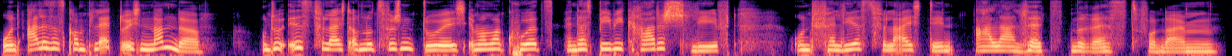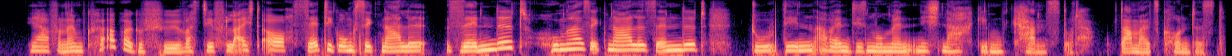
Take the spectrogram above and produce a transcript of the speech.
und alles ist komplett durcheinander. Und du isst vielleicht auch nur zwischendurch, immer mal kurz, wenn das Baby gerade schläft und verlierst vielleicht den allerletzten Rest von deinem ja, von deinem Körpergefühl, was dir vielleicht auch Sättigungssignale sendet, Hungersignale sendet, du denen aber in diesem Moment nicht nachgeben kannst oder damals konntest.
